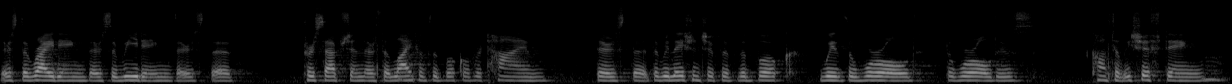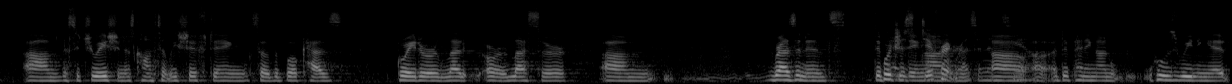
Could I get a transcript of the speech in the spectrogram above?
there's the writing, there's the reading, there's the perception, there's the life of the book over time, there's the, the relationship of the book with the world. The world is constantly shifting, um, the situation is constantly shifting, so the book has greater or lesser um, resonance Or depending just different on, resonance, uh, yeah. uh, depending on who's reading it,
